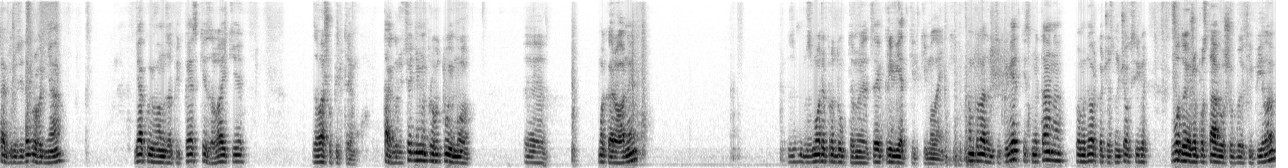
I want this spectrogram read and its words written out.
Так, друзі, доброго дня. Дякую вам за підписки, за лайки, за вашу підтримку. Так, друзі, сьогодні ми приготуємо е, макарони з, з морепродуктами. Це креветки такі маленькі. Нам понадобляться креветки, сметана, помидорка, чесночок, сіль. Воду я вже поставив, щоб кипіла.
